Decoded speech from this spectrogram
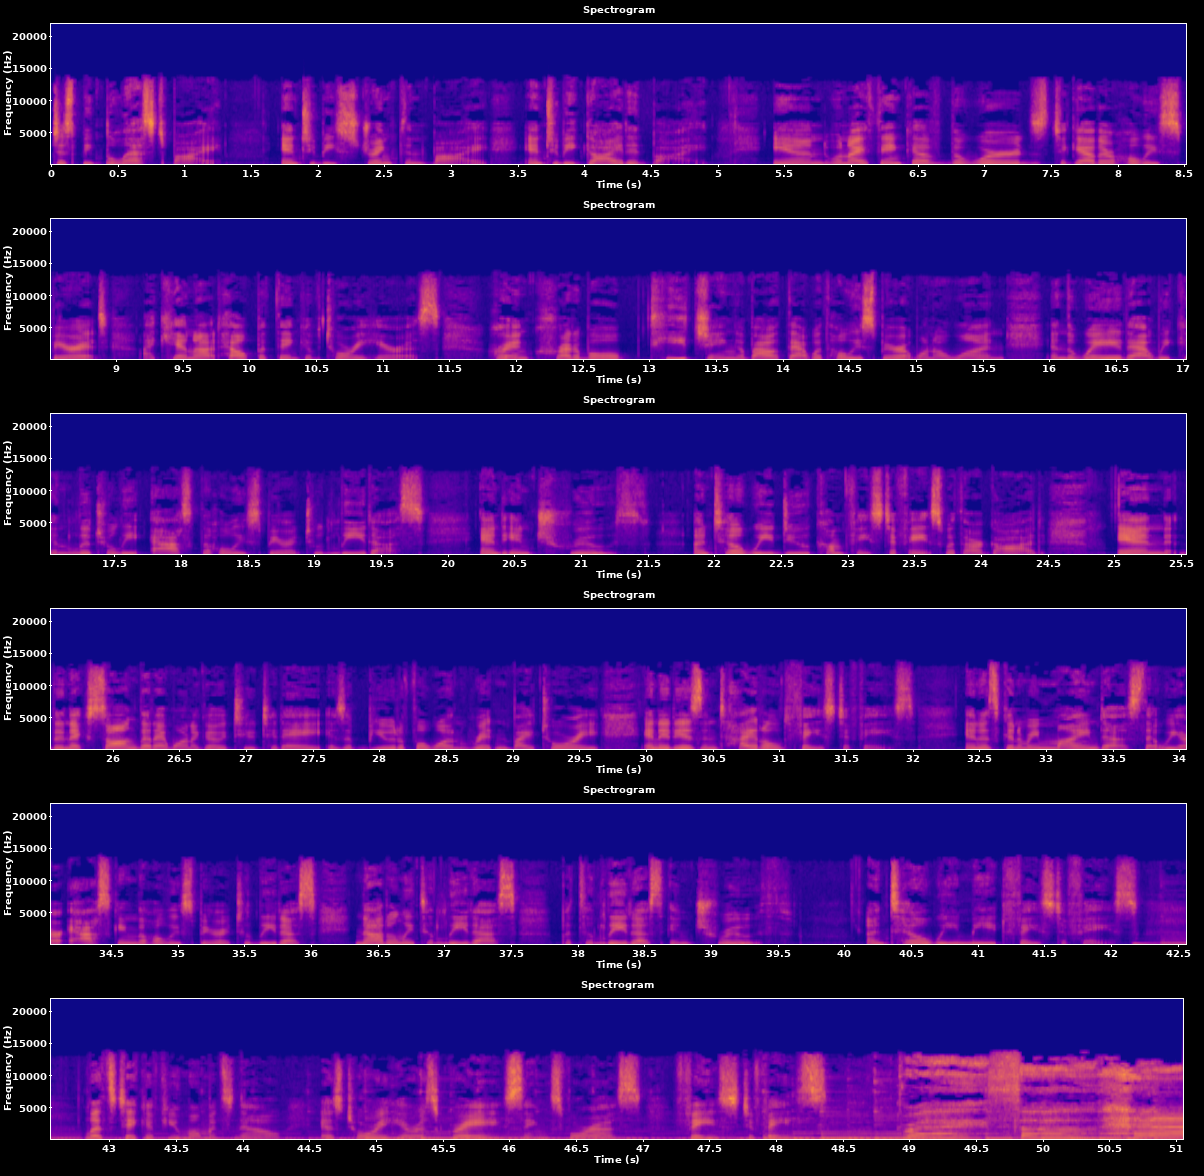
just be blessed by and to be strengthened by and to be guided by. And when I think of the words together, Holy Spirit, I cannot help but think of Tori Harris. Her incredible teaching about that with Holy Spirit 101 and the way that we can literally ask the Holy Spirit to lead us and in truth until we do come face to face with our God. And the next song that I want to go to today is a beautiful one written by Tori, and it is entitled Face to Face. And it's going to remind us that we are asking the Holy Spirit to lead us, not only to lead us, but to lead us in truth until we meet face to face. Let's take a few moments now as Tori Harris Gray sings for us Face to Face. breath of heaven,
